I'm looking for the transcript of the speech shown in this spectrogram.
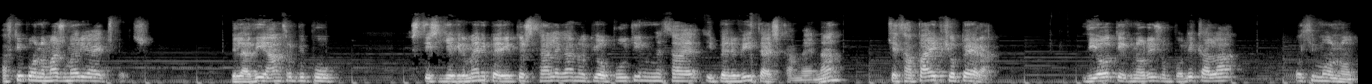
αυτή που ονομάζουμε area experts. Δηλαδή άνθρωποι που Στη συγκεκριμένη περίπτωση θα έλεγαν ότι ο Πούτιν θα υπερβεί τα εσκαμμένα και θα πάει πιο πέρα. Διότι γνωρίζουν πολύ καλά όχι μόνο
